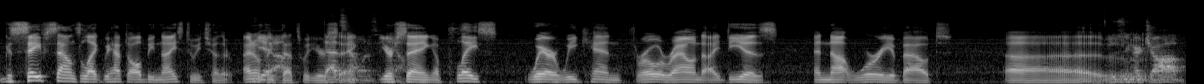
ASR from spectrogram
because safe sounds like we have to all be nice to each other. I don't yeah, think that's what you're that's saying. What you're yeah. saying a place where we can throw around ideas and not worry about uh, losing our job.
